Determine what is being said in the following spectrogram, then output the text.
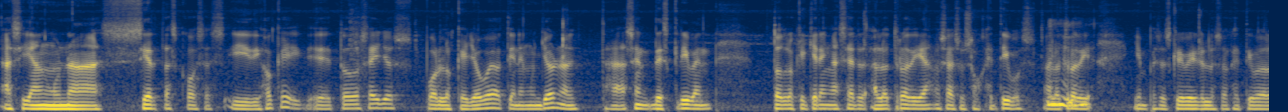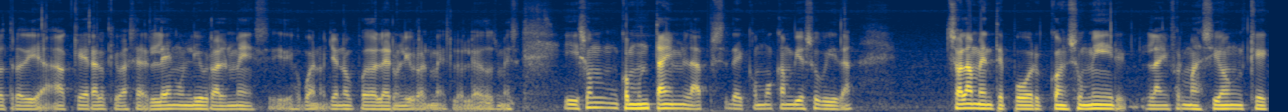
hacían unas ciertas cosas. Y dijo, ok, eh, todos ellos, por lo que yo veo, tienen un journal, hacen, describen todo lo que quieren hacer al otro día, o sea, sus objetivos al otro día. Y empezó a escribir los objetivos del otro día, a qué era lo que iba a hacer. Leen un libro al mes. Y dijo, bueno, yo no puedo leer un libro al mes, lo leo dos meses. Y son como un time lapse de cómo cambió su vida solamente por consumir la información que,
